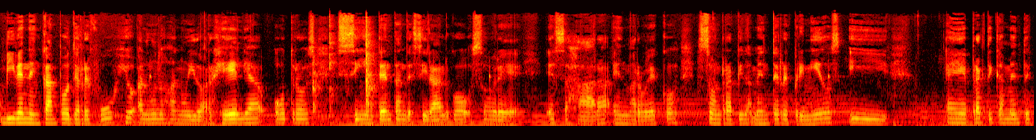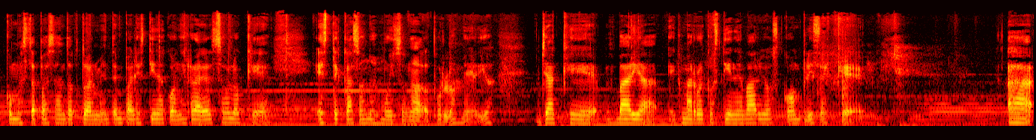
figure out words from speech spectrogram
viven en campos de refugio. Algunos han huido a Argelia, otros si intentan decir algo sobre el Sahara en Marruecos, son rápidamente reprimidos y eh, prácticamente como está pasando actualmente en Palestina con Israel, solo que este caso no es muy sonado por los medios, ya que varias, eh, Marruecos tiene varios cómplices que ah,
